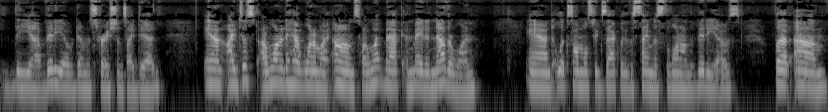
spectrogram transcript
the uh, video demonstrations I did. And I just, I wanted to have one of my own so I went back and made another one. And it looks almost exactly the same as the one on the videos. But um,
